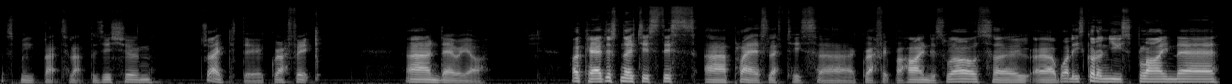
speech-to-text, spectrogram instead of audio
Let's move back to that position, drag the graphic, and there we are. Okay, I just noticed this uh, player's left his uh, graphic behind as well. So, uh, well, he's got a new spline there.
